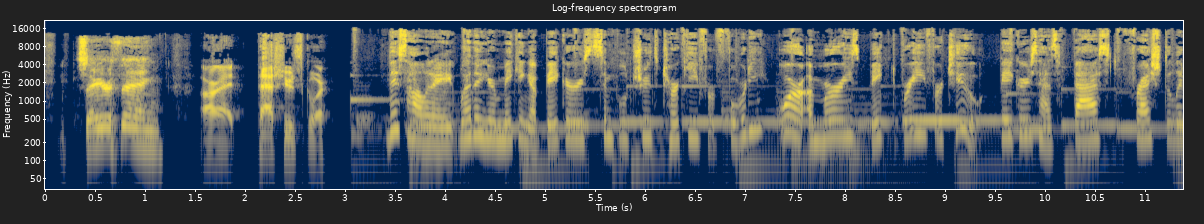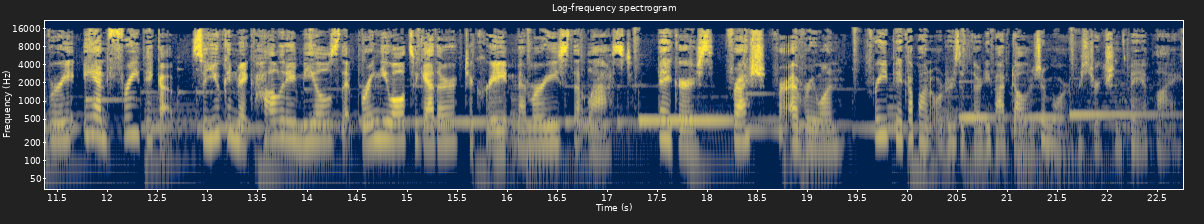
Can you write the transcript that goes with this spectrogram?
say your thing. All right, pass, shoot, score. This holiday, whether you're making a Baker's Simple Truth turkey for 40 or a Murray's Baked Brie for 2, Baker's has fast, fresh delivery and free pickup, so you can make holiday meals that bring you all together to create memories that last. Baker's, fresh for everyone. Free pickup on orders of $35 or more. Restrictions may apply.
